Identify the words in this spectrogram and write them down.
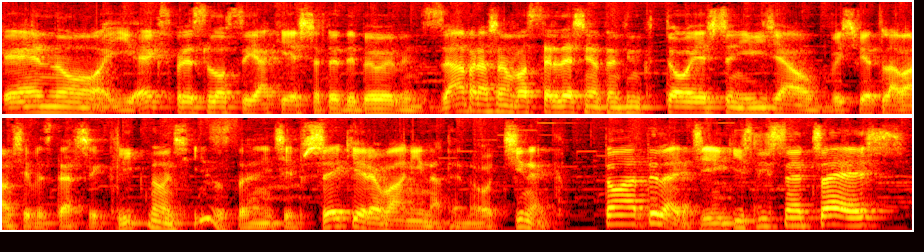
Keno i Express losy, jakie jeszcze wtedy były, więc zapraszam Was serdecznie na ten film. Kto jeszcze nie widział, wyświetla Wam się, wystarczy kliknąć i zostaniecie przekierowani na ten odcinek. To na tyle, dzięki śliczne, cześć!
